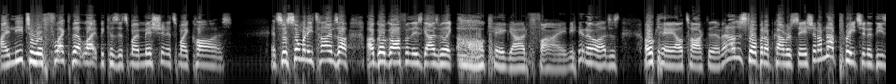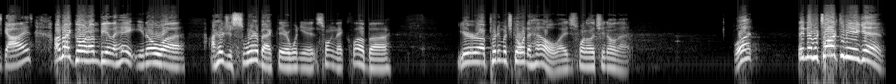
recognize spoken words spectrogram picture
I need to reflect that light because it's my mission, it's my cause. And so, so many times I'll, I'll go golf with these guys and be like, oh, okay, God, fine. You know, I'll just, okay, I'll talk to them. And I'll just open up conversation. I'm not preaching to these guys. I'm not going I'm being like, hey, you know, uh, I heard you swear back there when you swung that club. Uh, you're uh, pretty much going to hell. I just want to let you know that. What? They never talk to me again.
